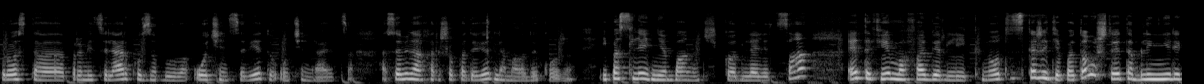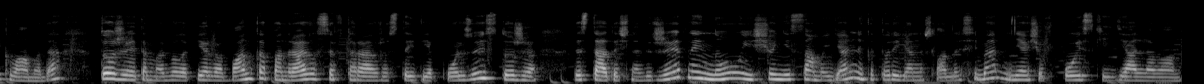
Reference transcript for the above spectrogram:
просто про мицеллярку забыла. Очень советую, очень нравится. Особенно хорошо подойдет для молодой кожи. И последняя баночка для лица, это фирма Faberlic. Но вот скажите потом, что это, блин, не реклама, да? Тоже это моя была первая банка, понравился, вторая уже стоит, я пользуюсь, тоже достаточно бюджетный, но еще не самый идеальный, который я нашла для себя. Я еще в поиске идеального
